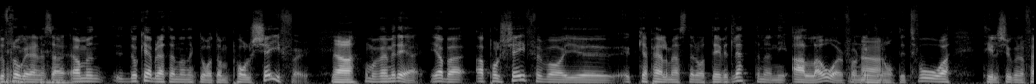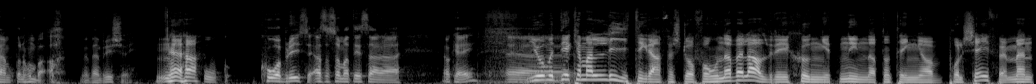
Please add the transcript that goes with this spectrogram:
Då frågade jag henne så här, ja men då kan jag berätta en anekdot om Paul Schaefer Ja. Hon bara, vem är det? Jag bara, ja, Paul Schaefer var ju kapellmästare åt David Letterman i alla år Från Ja. 1982 till 2015 Hon bara, ah, men vem bryr sig? ja. OK, K bryr sig, alltså som att det är så här, okej eh, Jo men det kan man lite grann förstå för hon har väl aldrig sjungit, nynnat någonting av Paul Schaefer Men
